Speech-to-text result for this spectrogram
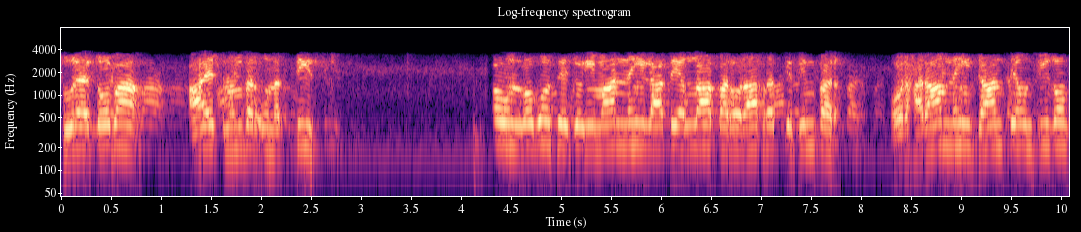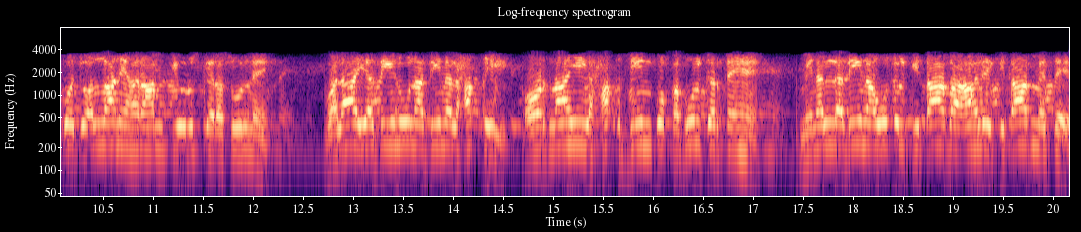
سورہ توبہ، آیت نمبر انتیس۔ ان لوگوں سے جو ایمان نہیں لاتے اللہ پر اور آخرت کے دن پر، اور حرام نہیں جانتے ان چیزوں کو جو اللہ نے حرام کی اور اس کے رسول نے۔ ولا یدین دین الحقی اور نہ ہی حق دین کو قبول کرتے ہیں۔ من اللہ دین اوت الکتاب اہل کتاب میں سے،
